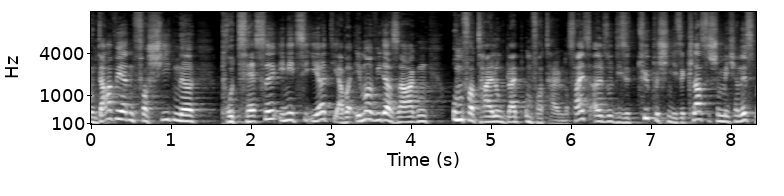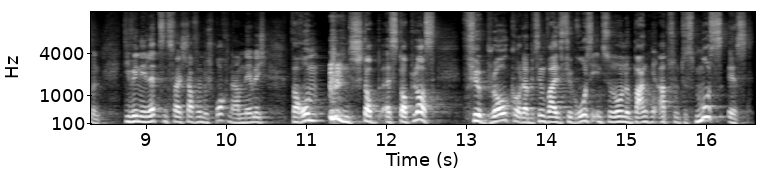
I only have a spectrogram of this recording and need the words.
Und da werden verschiedene Prozesse initiiert, die aber immer wieder sagen, Umverteilung bleibt Umverteilung. Das heißt also, diese typischen, diese klassischen Mechanismen, die wir in den letzten zwei Staffeln besprochen haben, nämlich warum Stop, äh, Stop Loss für Broker oder beziehungsweise für große Institutionen und Banken absolutes Muss ist,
